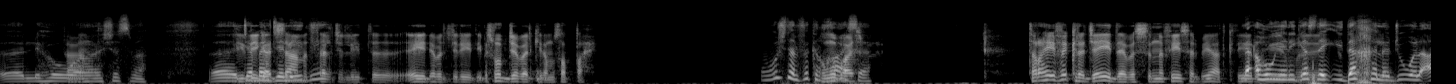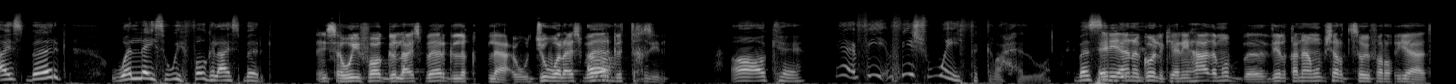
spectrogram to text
آه، اللي هو. شو اسمه؟ آه، جبل جليدي؟ الثلج اللي ت... اي جبل جليدي بس مو بجبل كذا مسطح. وش ذا مو الخايسة ترى هي فكرة جيدة بس إنه في سلبيات كثير لا هو يعني قصده يدخله جوا ال iceberg ولا يسويه فوق ال iceberg؟ يسويه فوق ال iceberg للإقلاع وجوا ال iceberg آه. للتخزين. آه okay. يعني في في شوي فكرة حلوة بس اي يبقى- أنا أقول لك يعني هذا مو ذي القناة مو بشرط تسوي فرضيات.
